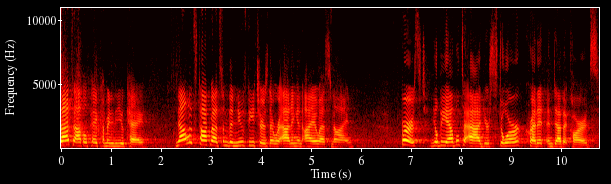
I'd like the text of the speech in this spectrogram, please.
That's Apple Pay coming to the UK. Now let's talk about some of the new features that we're adding in iOS 9. First, you'll be able to add your store, credit, and debit cards.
